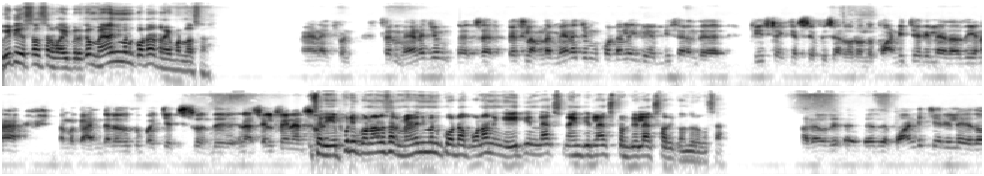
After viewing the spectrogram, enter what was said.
பிடிஎஸ் தான் சார் வாய்ப்பு இருக்குது மேனேஜ்மெண்ட் கூட ட்ரை பண்ணலாம் sir management sir management sir பேசலாம்ல. மேனேஜ்மெண்ட் கோட்டால இப்போ எப்படி சார் இந்த ஃபீ ஸ்ட்ரக்சர்ஸ் எப்படி சார் வரும்? இந்த பாண்டிச்சேரியில ஏதாவது ஏன்னா நமக்கு அந்த அளவுக்கு பட்ஜெட்ஸ் வந்து நான் செல்ஃப் ஃபைனான்ஸ் சார் எப்படி போனாலும் சார் மேனேஜ்மெண்ட் கோட்டா போனால் நீங்கள் eighteen lakhs nineteen lakhs twenty lakhs வரைக்கும் வந்துருங்க சார் அதாவது பாண்டிச்சேரியில ஏதோ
